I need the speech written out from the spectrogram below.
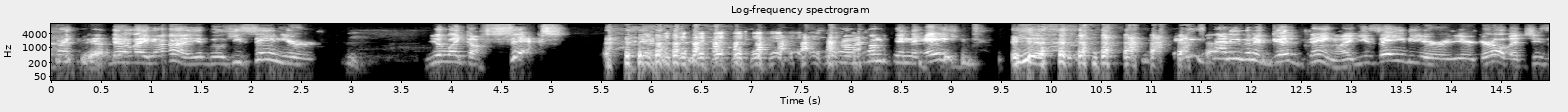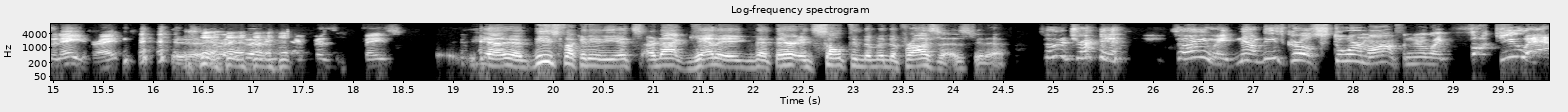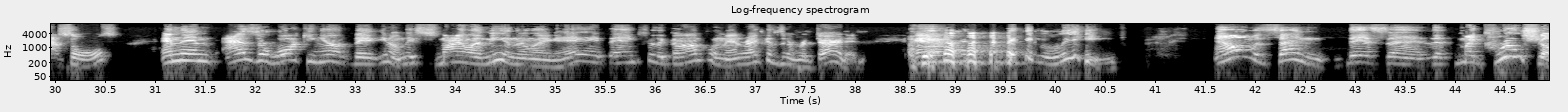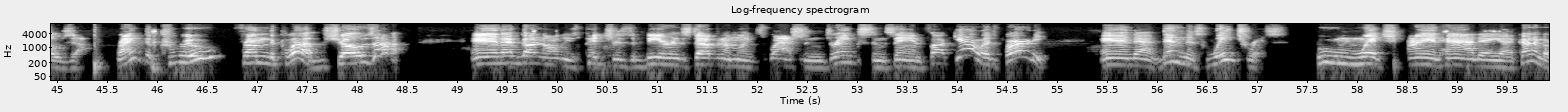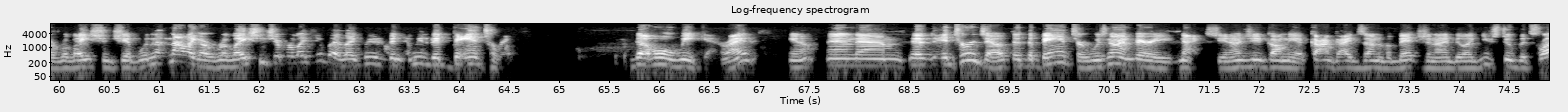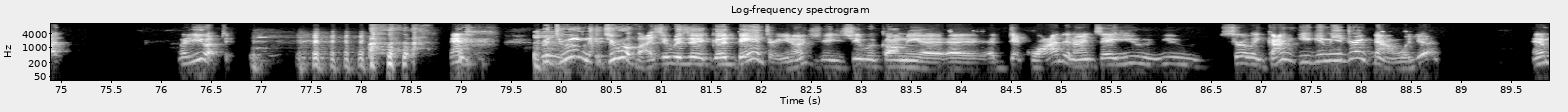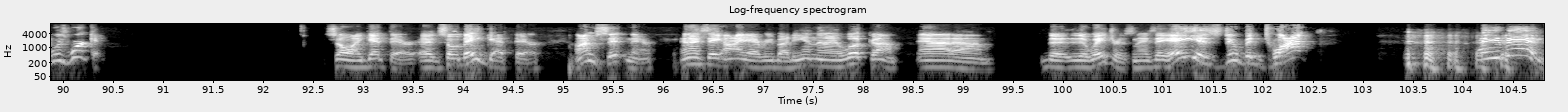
Like Yeah. they're like, ah, yeah, well, he's saying you're you're like a six, you're a month in eight. yeah. Eight's not even a good thing. Like you say to your your girl that she's an eight, right? yeah. Face. yeah, yeah. These fucking idiots are not getting that they're insulting them in the process, you know. So they're trying to. So anyway, now these girls storm off and they're like, "Fuck you, assholes!" And then as they're walking out, they you know they smile at me and they're like, "Hey, thanks for the compliment," right? Because they're retarded. And they leave. And all of a sudden, this uh, the, my crew shows up. Right, the crew from the club shows up. And I've gotten all these pictures of beer and stuff, and I'm like splashing drinks and saying, fuck yeah, let's party. And uh, then this waitress, whom which I had had a uh, kind of a relationship with, not, not like a relationship relationship, but like we'd been we'd been bantering the whole weekend, right? You know, and um, it, it turns out that the banter was not very nice. You know, she'd call me a cockeyed son of a bitch, and I'd be like, "You stupid slut, what are you up to?" And between the two of us, it was a good banter. You know, she, she would call me a, a, a dickwad, and I'd say, "You, you surly cunt, you give me a drink now, would you?" And it was working. So I get there, and so they get there. I'm sitting there, and I say hi to everybody, and then I look up at um, the the waitress, and I say, "Hey, you stupid twat, how you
